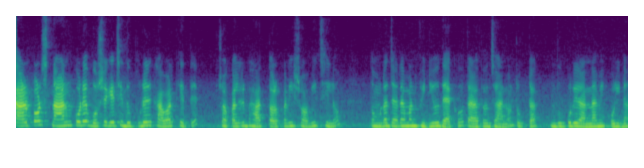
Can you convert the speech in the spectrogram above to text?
তারপর স্নান করে বসে গেছি দুপুরের খাবার খেতে। সকালের ভাত, তরকারি সবই ছিল। তোমরা যারা আমার ভিডিও দেখো, তারা তো জানো, টুকটাক দুপুরে রান্না আমি করি না।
